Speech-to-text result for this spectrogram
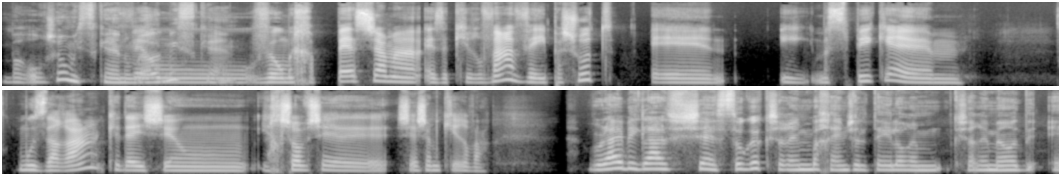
ברור שהוא מסכן, הוא מאוד מסכן. והוא מחפש שם איזה קרבה, והיא פשוט, אה, היא מספיק אה, מוזרה כדי שהוא יחשוב ש, שיש שם קרבה. ואולי בגלל שסוג הקשרים בחיים של טיילור הם קשרים מאוד אה,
